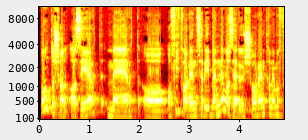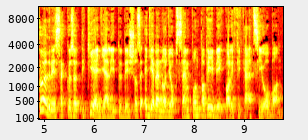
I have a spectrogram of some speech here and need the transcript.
pontosan azért, mert a, a FIFA rendszerében nem az erős sorrend, hanem a földrészek közötti kiegyenlítődés az egyre nagyobb szempont a VB kvalifikációban.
